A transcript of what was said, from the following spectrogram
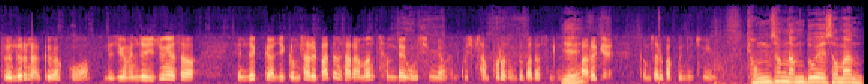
더 늘어날 것 같고. 근데 지금 현재 이 중에서 현재까지 검사를 받은 사람은 1150명, 한 93% 정도 받았습니다. 예. 빠르게 검사를 받고 있는 중입니다. 경상남도에서만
